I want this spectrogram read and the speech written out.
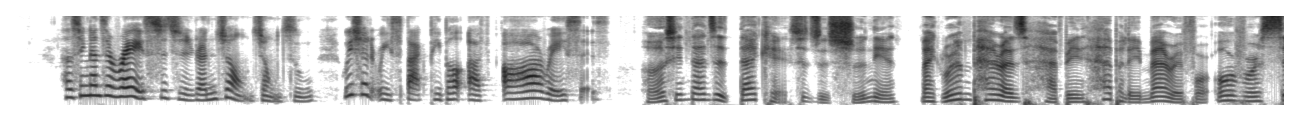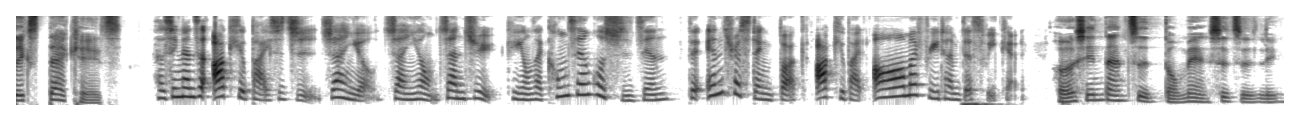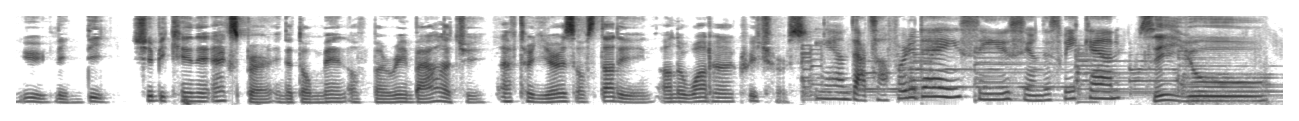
核心单词 race 是指人种、种族。We should respect people of all races. 核心单字 decade 是指十年。 My grandparents have been happily married for over six decades. 核心单词 occupy 是指占有、占用、占据，可以用在空间或时间。The interesting book occupied all my free time this weekend. 核心单字 domain 是指领域、领地。She became an expert in the domain of marine biology after years of studying underwater creatures. And that's all for today. See you soon this weekend. See you!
